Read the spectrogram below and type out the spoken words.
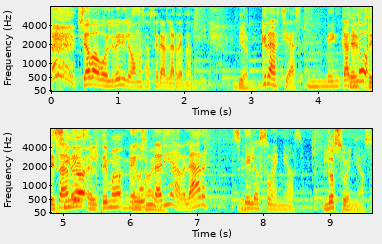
Ya va a volver y lo vamos a hacer hablar de Merlí. bien. Gracias, me Eh, encantó. decida ¿sabes? el tema. Me la gustaría hablar. Sí. de los sueños. los sueños.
